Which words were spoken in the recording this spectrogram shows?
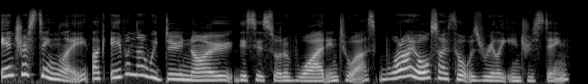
interestingly, like even though we do know this is sort of wired into us, what I also thought was really interesting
